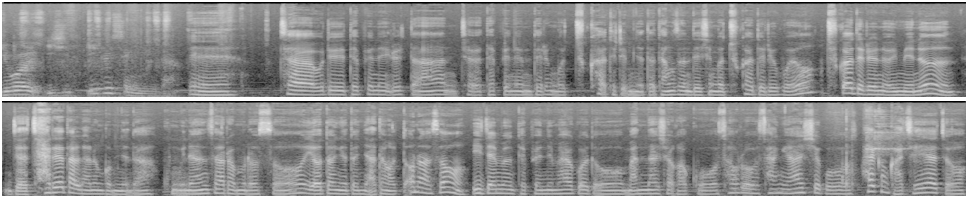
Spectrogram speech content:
2월 21일생입니다. 예. 자, 우리 대표님 일단 저 대표님 되는 거 축하드립니다. 당선되신 거 축하드리고요. 축하드리는 의미는 이제 잘해달라는 겁니다. 국민의 한 사람으로서 여당이든 야당을 떠나서 이재명 대표님하고도 만나셔갖고 서로 상의하시고 할 건 같이 해야죠.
